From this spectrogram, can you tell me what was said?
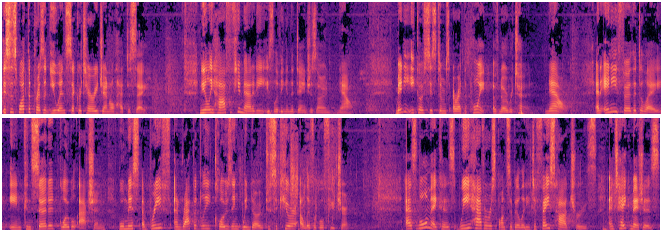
This is what the present UN Secretary-General had to say. Nearly half of humanity is living in the danger zone now. Many ecosystems are at the point of no return now, and any further delay in concerted global action will miss a brief and rapidly closing window to secure a livable future. As lawmakers, we have a responsibility to face hard truths and take measures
